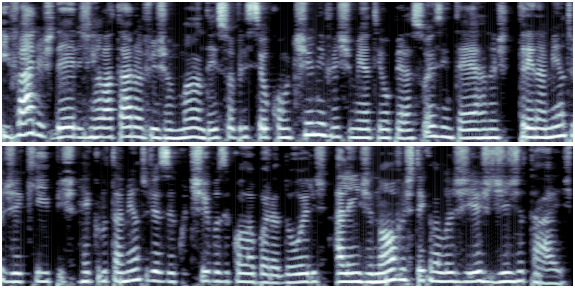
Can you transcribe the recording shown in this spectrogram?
e vários deles relataram a Vision Monday sobre seu contínuo investimento em operações internas, treinamento de equipes, recrutamento de executivos e colaboradores, além de novas tecnologias digitais.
